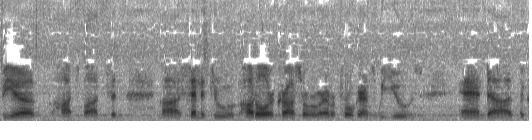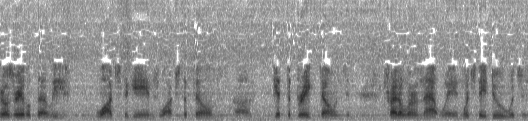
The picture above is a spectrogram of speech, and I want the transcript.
via hotspots and uh, send it through Hudl or Crossover, whatever programs we use, and uh, the girls are able to at least watch the games, watch the films, uh, get the breakdowns, and try to learn that way, and which they do, which is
